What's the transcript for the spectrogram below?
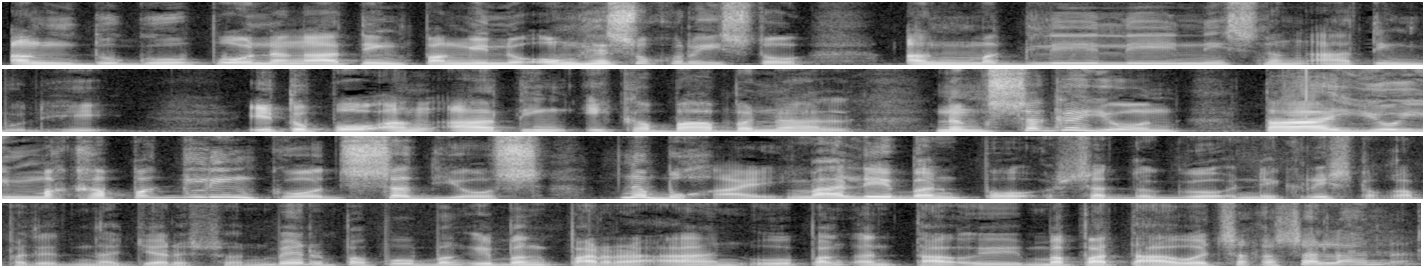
ang dugo po ng ating Panginoong Heso Kristo ang maglilinis ng ating budhi. Ito po ang ating ikababanal nang sa gayon tayo'y makapaglingkod sa Diyos na buhay. Maliban po sa dugo ni Kristo, kapatid na Gerson, meron pa po bang ibang paraan upang ang tao'y mapatawad sa kasalanan?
